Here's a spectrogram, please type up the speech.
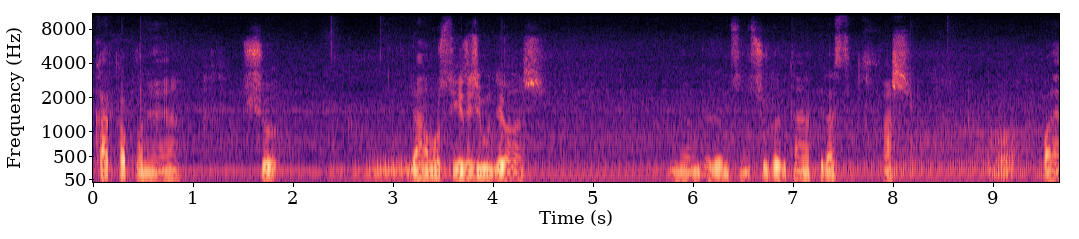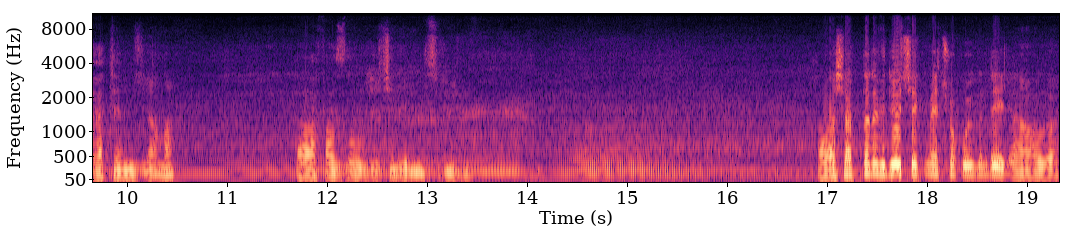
kar kaplanıyor ya. Şu yağmur sıyırıcı mı diyorlar. Bilmiyorum görüyor musunuz? Şurada bir tane plastik var. O bayağı temizliyor ama daha fazla olduğu için elini siliyor. Hava şartları video çekmeye çok uygun değil ha valla.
